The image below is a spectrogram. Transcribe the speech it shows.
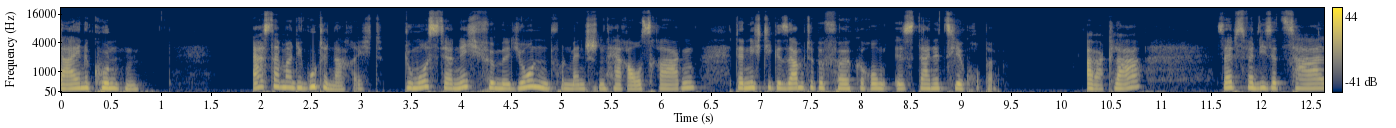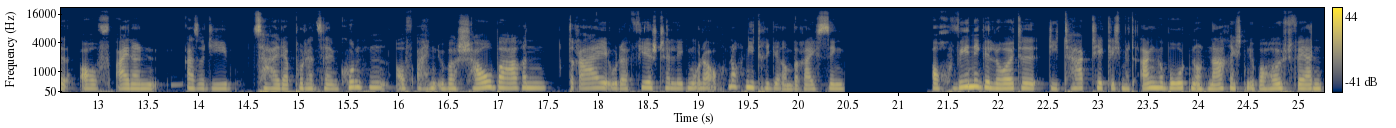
deine Kunden. Erst einmal die gute Nachricht. Du musst ja nicht für Millionen von Menschen herausragen, denn nicht die gesamte Bevölkerung ist deine Zielgruppe. Aber klar, selbst wenn diese Zahl auf einen, also die Zahl der potenziellen Kunden auf einen überschaubaren drei- oder vierstelligen oder auch noch niedrigeren Bereich sinkt, auch wenige Leute, die tagtäglich mit Angeboten und Nachrichten überhäuft werden,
